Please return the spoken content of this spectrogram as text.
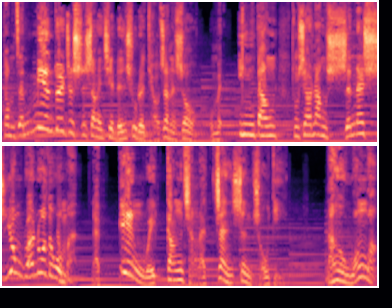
当我们在面对这世上一切人数的挑战的时候，我们应当都是要让神来使用软弱的我们，来变为刚强，来战胜仇敌。然而，往往。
